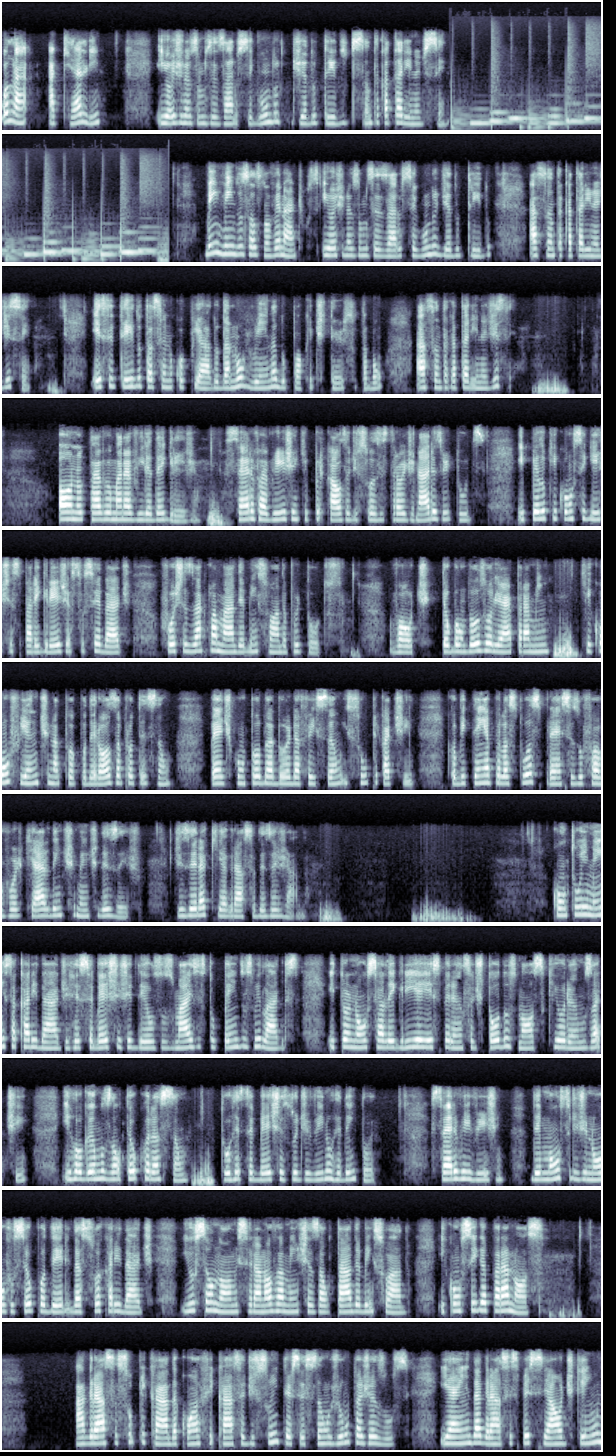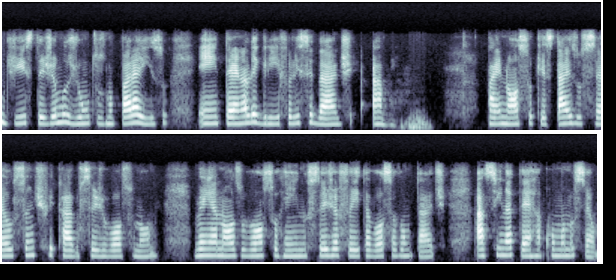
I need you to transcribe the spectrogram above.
Olá, aqui é a Ali e hoje nós vamos rezar o segundo dia do Tríduo de Santa Catarina de Sena. Bem-vindos aos Novenáticos e hoje nós vamos rezar o segundo dia do Tríduo a Santa Catarina de Sena. Esse tríduo está sendo copiado da novena do Pocket Terço, tá bom? A Santa Catarina de Sena. Ó notável maravilha da Igreja, serva a Virgem que, por causa de suas extraordinárias virtudes e pelo que conseguistes para a Igreja e a sociedade, fostes aclamada e abençoada por todos. Volte teu bondoso olhar para mim, que, confiante na tua poderosa proteção, pede com toda a dor da afeição e súplica a ti, que obtenha pelas tuas preces o favor que ardentemente desejo. Dizer aqui a graça desejada. Com tua imensa caridade, recebeste de Deus os mais estupendos milagres, e tornou-se a alegria e a esperança de todos nós que oramos a ti e rogamos ao teu coração. Tu recebestes do Divino Redentor. Serve e Virgem, demonstre de novo o seu poder e da sua caridade, e o seu nome será novamente exaltado e abençoado, e consiga para nós, a graça suplicada com a eficácia de sua intercessão junto a Jesus, e ainda a graça especial de quem um dia estejamos juntos no paraíso, em eterna alegria e felicidade. Amém. Pai nosso que estais no céu, santificado seja o vosso nome. Venha a nós o vosso reino, seja feita a vossa vontade, assim na terra como no céu.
